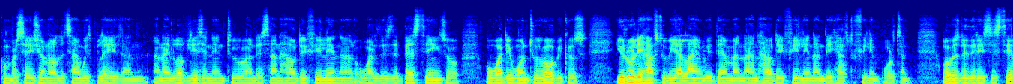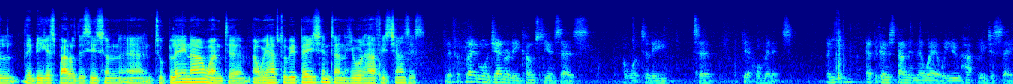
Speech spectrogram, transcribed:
conversation all the time with players, and, and I love listening to understand how they're feeling and what is the best things or, or what they want to go because you really have to be aligned with them and, and how they're feeling and they have to feel important. Obviously, there is still the biggest part of the season uh, to play now, and uh, and we have to be patient, and he will have his chances. If a player more generally comes to you and says, "I want to leave to get more minutes," are you ever going to stand in their way, or will you happily just say,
